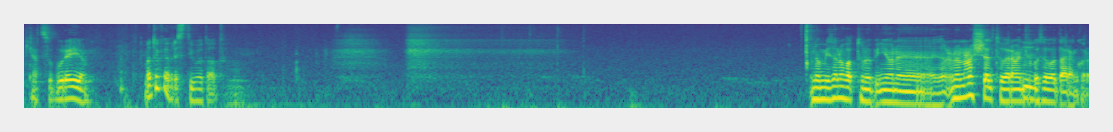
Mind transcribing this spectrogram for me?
Cazzo pure io. Ma tu che avresti votato? Non mi sono fatto un'opinione, non ho scelto veramente Mm. cosa votare ancora.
